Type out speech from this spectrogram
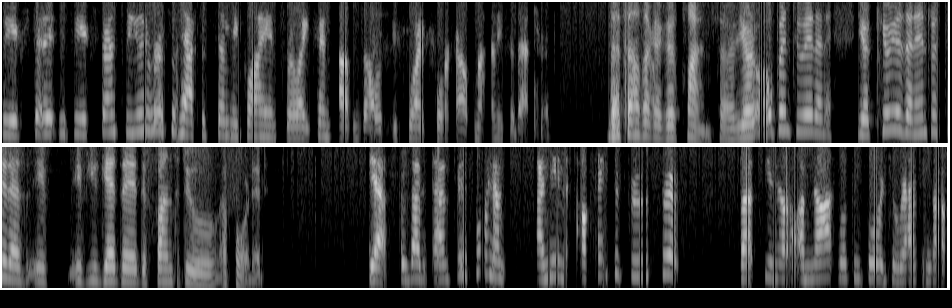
the extent, the expense, the universe would have to send me clients for like ten thousand dollars before I fork out money for that trip. That sounds like a good plan. So you're open to it, and you're curious and interested as if if you get the the funds to afford it. Yeah, because I'm at this point, I'm. I mean, I'll take the cruise trip, but you know, I'm not looking forward to racking up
